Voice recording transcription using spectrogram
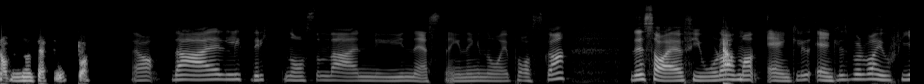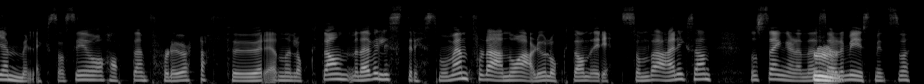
savner å sette ord på. Ja, det er litt dritt nå som det er ny nedstengning nå i påska. Det sa jeg i fjor, da. At man egentlig, egentlig burde man gjort hjemmeleksa si og hatt en flørt da før en lockdown. Men det er veldig stressmoment, for det er, nå er det jo lockdown rett som det er. ikke sant? Så stenger det ned, så er det mye smitte, så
